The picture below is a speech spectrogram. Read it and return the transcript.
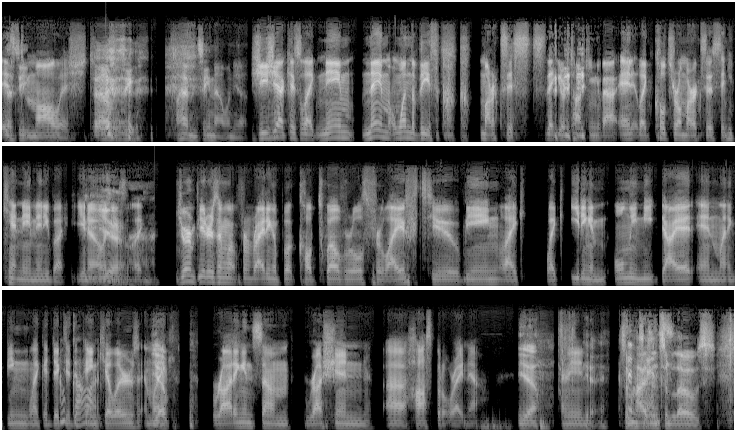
is he- demolished. Oh, is he? I haven't seen that one yet. Zizek is like name name one of these Marxists that you're talking about, and like cultural Marxists, and he can't name anybody. You know, and he's Yeah. like Jordan Peterson went from writing a book called Twelve Rules for Life to being like like eating an only meat diet and like being like addicted to painkillers and Yep. like rotting in some Russian uh, hospital right now. Yeah, I mean, yeah. Some highs and some lows.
